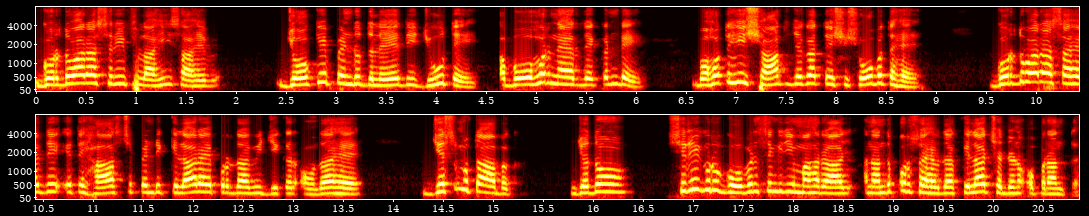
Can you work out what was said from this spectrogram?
ਗੁਰਦੁਆਰਾ ਸ੍ਰੀ ਫਲਾਹੀ ਸਾਹਿਬ, ਜੋ ਕਿ ਪਿੰਡ ਦਲੇ ਦੀ ਜੂਹ ਤੇ ਅਬੋਹਰ ਨਹਿਰ ਦੇ ਕੰਢੇ ਬਹੁਤ ਹੀ ਸ਼ਾਂਤ ਜਗ੍ਹਾ ਤੇ ਸੁਸ਼ੋਭਿਤ ਹੈ। ਗੁਰਦੁਆਰਾ ਸਾਹਿਬ ਦੇ ਇਤਿਹਾਸ 'ਚ ਪਿੰਡ ਕਿਲਾ ਰਾਏਪੁਰ ਦਾ ਵੀ ਜ਼ਿਕਰ ਆਉਂਦਾ ਹੈ, ਜਿਸ ਮੁਤਾਬਕ ਜਦੋਂ ਸ੍ਰੀ ਗੁਰੂ ਗੋਬਿੰਦ ਸਿੰਘ ਜੀ ਮਹਾਰਾਜ ਅਨੰਦਪੁਰ ਸਾਹਿਬ ਦਾ ਕਿਲਾ ਛੱਡਣ ਉਪਰੰਤ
